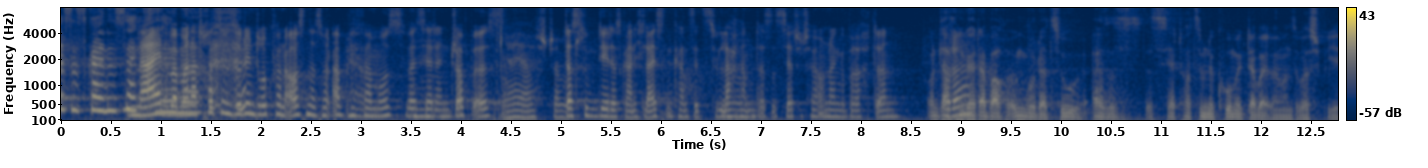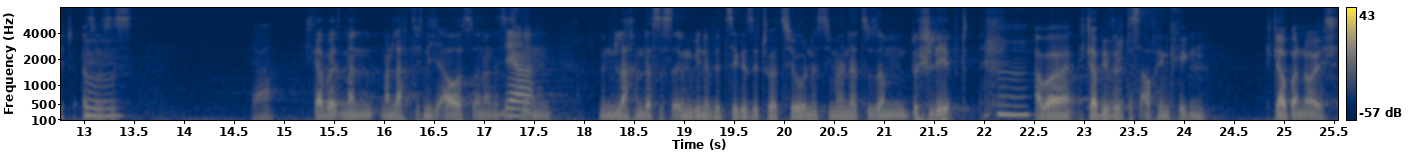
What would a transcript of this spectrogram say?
Es ist keine Sex. Nein, aber man hat trotzdem so den Druck von außen, dass man abliefern muss, weil es ja dein Job ist, Ja, ja, stimmt. dass du dir das gar nicht leisten kannst, jetzt zu lachen. Das ist ja total unangebracht dann. Und Lachen Oder? gehört aber auch irgendwo dazu. Also es ist, es ist ja trotzdem eine Komik dabei, wenn man sowas spielt. Also es ist, ja, ich glaube, man, man lacht sich nicht aus, sondern es Ja. ist ein, ein Lachen, dass es irgendwie eine witzige Situation ist, die man da zusammen durchlebt. Aber ich glaube, ihr würdet das auch hinkriegen. Ich glaube an euch.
